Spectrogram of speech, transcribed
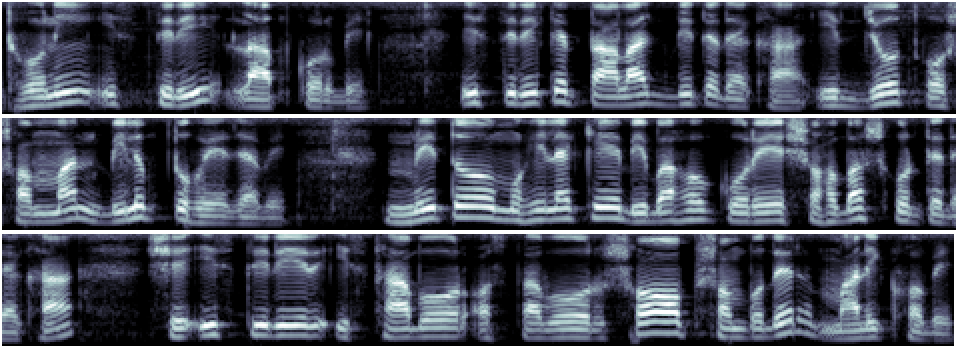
ধনী স্ত্রী লাভ করবে। স্ত্রীকে তালাক দিতে দেখা, ইজ্জত ও সম্মান বিলুপ্ত হয়ে যাবে। মৃত মহিলাকে বিবাহ করে সহবাস করতে দেখা, সে স্ত্রীর স্থাবর, অস্থাবর সব সম্পদের মালিক হবে।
